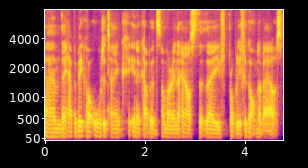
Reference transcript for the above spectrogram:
Um, they have a big hot water tank in a cupboard somewhere in the house that they've probably forgotten about.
